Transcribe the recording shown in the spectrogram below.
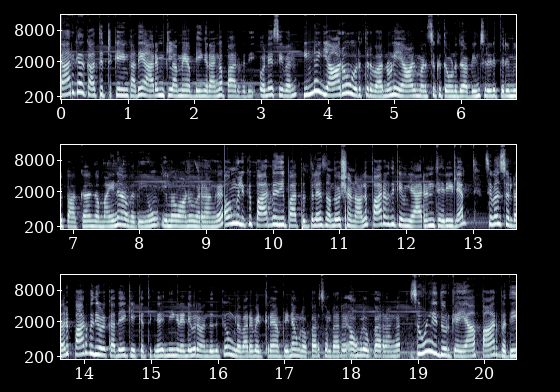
யாருக்காக காத்துட்டு இருக்கீங்க கதையை ஆரம்பிக்கலாமே அப்படிங்கிறாங்க பார்வதி. உடனே சிவன் இன்னும் யாரோ ஒருத்தர் வரணும்னு என் ஆள் மனசுக்கு தோணுது அப்படின்னு சொல்லிட்டு திரும்பி பார்க்க அங்க மைனாவதியும் இமவானும் வர்றாங்க. அவங்களுக்கு பார்வதி பார்த்ததுல சந்தோஷம்னாலும் பார்வதிக்கு இவங்க யாருன்னு தெரியல. சிவன் சொல்றாரு பார்வதியோட கதையை கேட்கறதுக்கு நீங்க ரெண்டு பேரும் வந்ததுக்கு உங்களை வரவேற்கிறேன் அப்படின்னு அவங்கள உட்கார சொல்றாரு அவங்கள உட்கார்றாங்க. சூழ்நிலை துர்க்கையா பார்வதி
